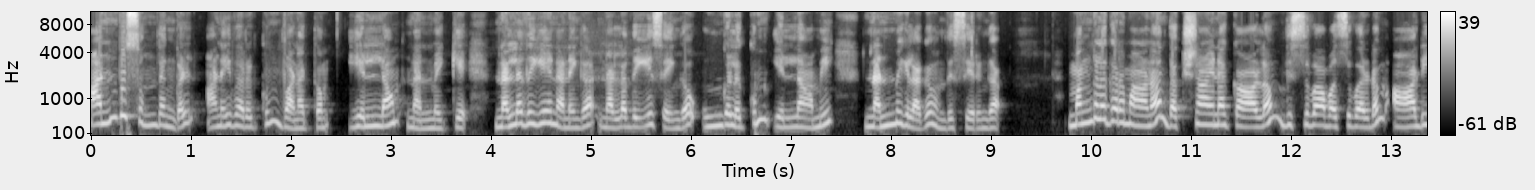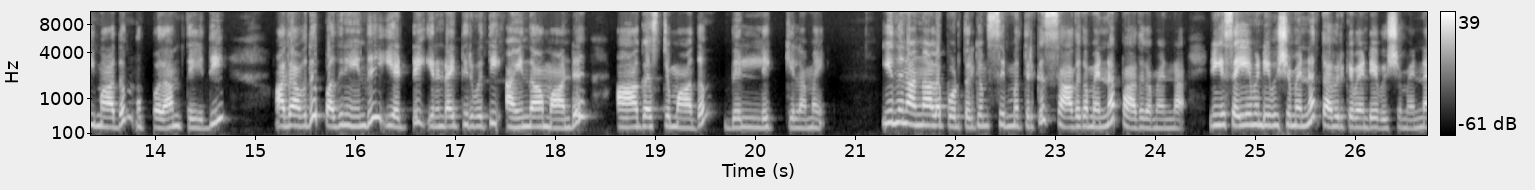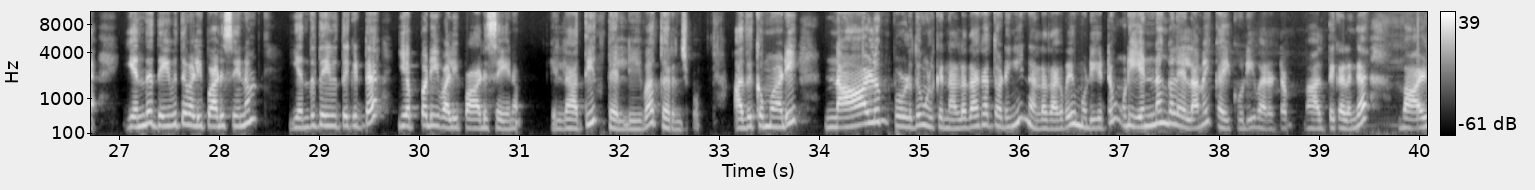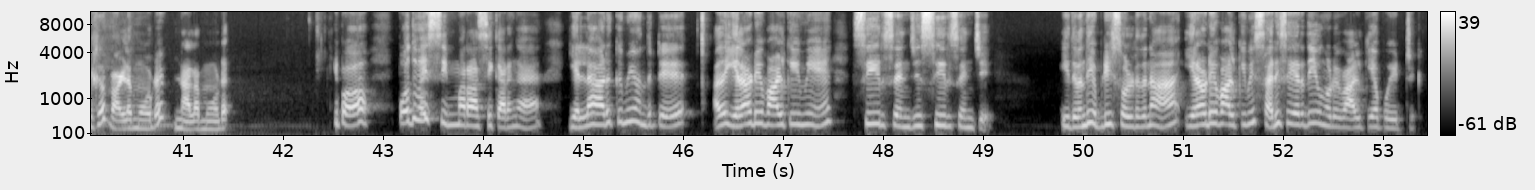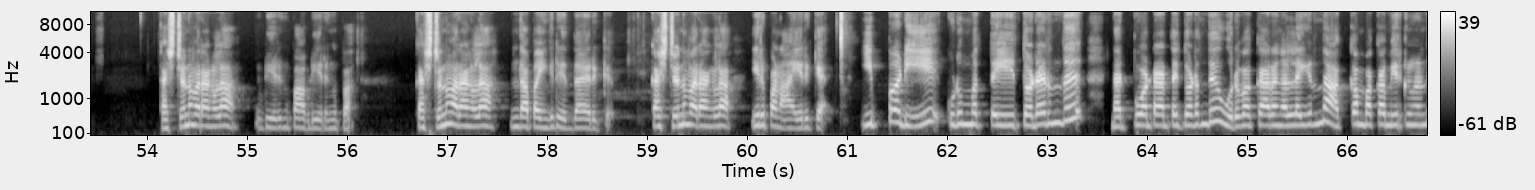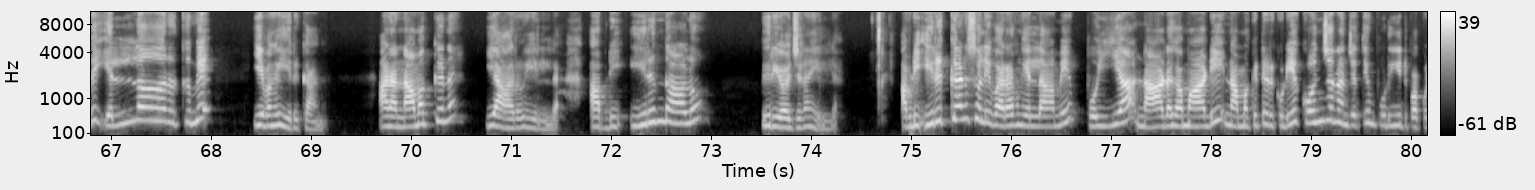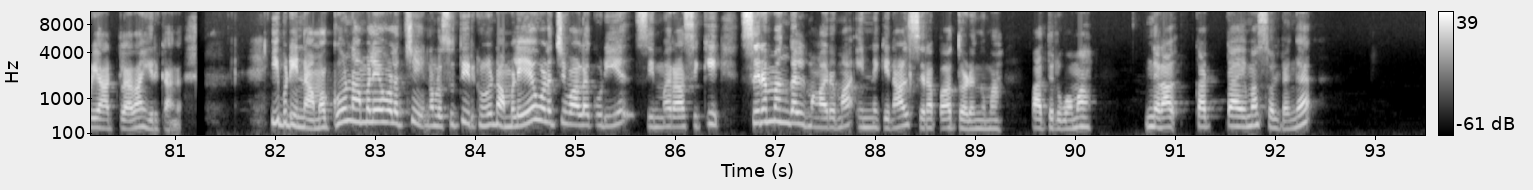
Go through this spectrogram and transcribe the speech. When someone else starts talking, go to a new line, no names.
அன்பு சொந்தங்கள் அனைவருக்கும் வணக்கம். எல்லாம் நன்மைக்கே. நல்லதையே நினைங்க நல்லதையே செய்யுங்க உங்களுக்கும் எல்லாமே நன்மைகளாக வந்து சேருங்க. மங்களகரமான தக்ஷாயன காலம் விசுவாவசு வருடம் ஆடி மாதம் முப்பதாம் தேதி அதாவது பதினைந்து எட்டு இரண்டாயிரத்தி இருபத்தி ஐந்தாம் ஆண்டு ஆகஸ்ட் மாதம் வெள்ளிக்கிழமை. இது நன்னால பொறுத்த வரைக்கும் சிம்மத்திற்கு சாதகம் என்ன பாதகம் என்ன? நீங்க செய்ய வேண்டிய விஷயம் என்ன தவிர்க்க வேண்டிய விஷயம் என்ன? எந்த தெய்வத்தை வழிபாடு செய்யணும்? எந்த தெய்வத்துக்கிட்ட எப்படி வழிபாடு செய்யணும்? எல்லாத்தையும் தெளிவாக தெரிஞ்சுப்போம். அதுக்கு முன்னாடி நாளும் பொழுதும் உங்களுக்கு நல்லதாக தொடங்கி நல்லதாகவே முடியட்டும். உடைய எண்ணங்கள் எல்லாமே கைகூடி வரட்டும். வாழ்த்துக்களுங்க. வாழ்க வளமோடு நலமோடு. இப்போ பொதுவை சிம்ம ராசிக்காரங்க எல்லாருக்குமே வந்துட்டு அதாவது எல்லாருடைய வாழ்க்கையுமே சீர் செஞ்சு சீர் செஞ்சு. இது வந்து எப்படி சொல்றதுன்னா எல்லாருடைய வாழ்க்கையுமே சரி செய்யறதே உங்களுடைய வாழ்க்கையா போயிட்டு இருக்கு கஷ்டம்னு வராங்களா? இப்படி இருங்கப்பா அப்படி இருங்கப்பா. கஷ்டம்னு வராங்களா? இந்தாப்பா என்கிட்ட இதுதான் இருக்கு. கஷ்டம்னு வராங்களா? இருப்பா நான் இருக்கேன். இப்படி குடும்பத்தை தொடர்ந்து நட்பு வட்டாரத்தை தொடர்ந்து உறவக்காரங்கள்ல இருந்து அக்கம் பக்கம் இருந்து எல்லாருக்குமே இவங்க இருக்காங்க. ஆனா நமக்குன்னு யாரும் இல்லை. அப்படி இருந்தாலும் பிரயோஜனம் இல்லை. அப்படி இருக்குன்னு சொல்லி வரவங்க எல்லாமே பொய்யா நாடகமாடி நம்மக்கிட்ட இருக்கக்கூடிய கொஞ்சம் நஞ்சத்தையும் பிடுங்கிட்டு போகக்கூடிய ஆட்களாக தான் இருக்காங்க. இப்படி நமக்கும் நம்மளே உழைச்சி நம்மளை சுற்றி இருக்கணும் நம்மளே உழைச்சி வாழக்கூடிய சிம்ம ராசிக்கு சிரமங்கள் மாறுமா? இன்னைக்கு நாள் சிறப்பாக தொடங்குமா? பார்த்துருவோமா? இந்த நாள் கட்டாயமாக சொல்கிறேங்க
